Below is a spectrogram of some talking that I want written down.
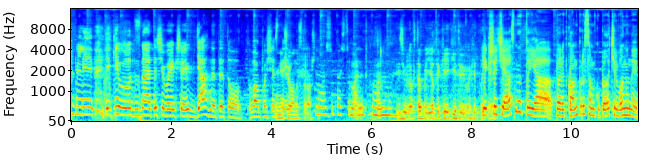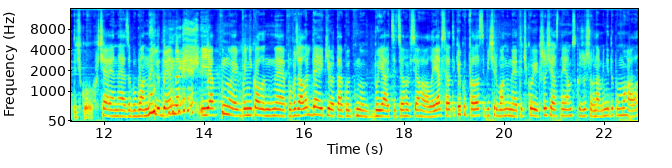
туфлі, які ви от знаєте, що ви, якщо їх вдягнете, то вам пощастить. Нічого не страшно. Ну особисто в мене такого немає. Юля, в тебе є такий, який твій вихід? Якщо чесно, то я перед конкурсом купила червону ниточку. Хоча я не забобонна людина, і я ну якби ніколи не поважала людей, які отак от, ну, бояться цього всього. Але я все-таки купила собі червону ниточку. І якщо чесно, я вам скажу, що вона мені допомагала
